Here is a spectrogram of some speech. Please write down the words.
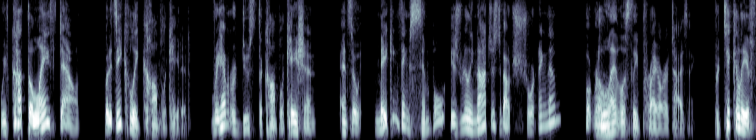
We've cut the length down, but it's equally complicated. We haven't reduced the complication. And so making things simple is really not just about shortening them, but relentlessly prioritizing, particularly if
